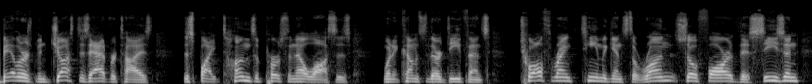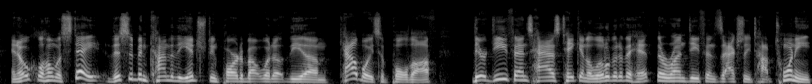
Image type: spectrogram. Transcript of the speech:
Baylor has been just as advertised despite tons of personnel losses when it comes to their defense. 12th ranked team against the run so far this season. And Oklahoma State, this has been kind of the interesting part about what uh, the um, Cowboys have pulled off. Their defense has taken a little bit of a hit. Their run defense is actually top 20.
